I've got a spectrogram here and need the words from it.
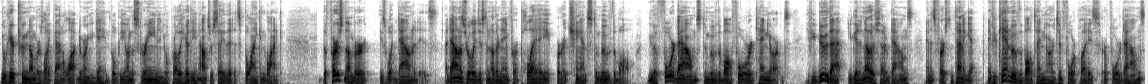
You'll hear two numbers like that a lot during a game. They'll be on the screen, and you'll probably hear the announcer say that it's blank and blank. The first number is what down it is. A down is really just another name for a play or a chance to move the ball. You have four downs to move the ball forward 10 yards. If you do that, you get another set of downs, and it's first and 10 again. If you can't move the ball 10 yards in four plays or four downs,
